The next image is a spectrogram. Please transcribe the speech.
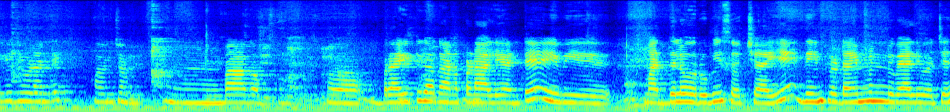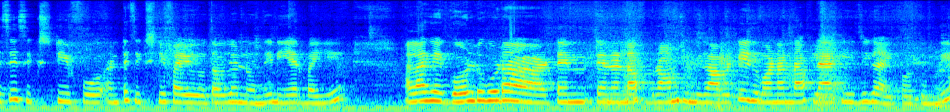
ఇవి చూడండి. కొంచెం బాగా బ్రైట్గా కనపడాలి అంటే ఇవి మధ్యలో రుబీస్ వచ్చాయి. దీంట్లో డైమండ్ వాల్యూ వచ్చేసి సిక్స్టీ ఫోర్ అంటే సిక్స్టీ ఫైవ్ థౌజండ్ ఉంది నియర్ బై. అలాగే గోల్డ్ కూడా ten ten and half grams ఉంది కాబట్టి ఇది వన్ అండ్ హాఫ్ ల్యాక్ ఈజీగా అయిపోతుంది.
